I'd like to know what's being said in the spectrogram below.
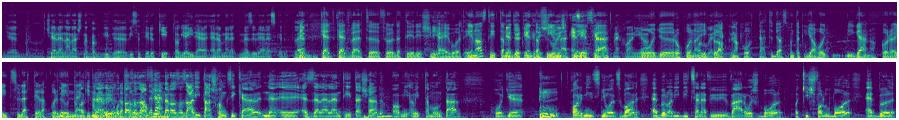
ugye, a csellenállásnak a visszatérő két tagja ide erre a mezőre ereszkedett le. Egy ked- kedvelt földetérési Igen. hely volt. Én azt hittem kedvelt egyébként a filmet nézve, hogy rokonaik laknak ott. Tehát, hogy azt mondtak, hogy ja, hogy igen, akkor ha itt születtél, akkor mindenkit megölünk a faluban. Az az a filmben az az állítás hangzik el ne, ezzel ellentétesen, uh-huh. ami, amit te mondtál, hogy 38-ban ebből a Lidice nevű városból, vagy kisfaluból, ebből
